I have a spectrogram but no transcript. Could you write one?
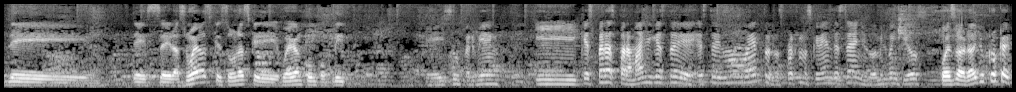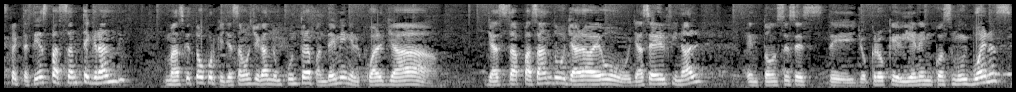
de, de, de las nuevas, que son las que juegan con Complete. Ok, súper bien. ¿Y qué esperas para Magic este, este nuevo evento, los próximos que vienen de este año, 2022? Pues la verdad yo creo que la expectativa es bastante grande, más que todo porque ya estamos llegando a un punto de la pandemia en el cual ya, ya está pasando, ya la veo, ya sé el final, entonces este, yo creo que vienen cosas muy buenas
